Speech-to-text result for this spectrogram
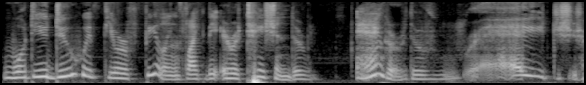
what do you do with your feelings like the irritation, the anger, the rage,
